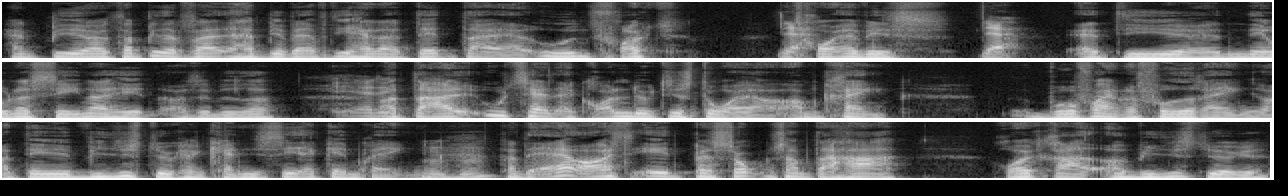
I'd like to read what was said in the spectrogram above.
han bliver, så bliver han bliver valgt, fordi han er den, der er uden frygt. Ja. Tror jeg, hvis Ja. At de øh, nævner senere hen, og så videre. Ja, det- Og der er utalt af grønlygthistorier omkring, hvorfor han har fået ringen, og det et viljestykke, han kanaliserer gennem ringen. Mhm. Mm-hmm. Så det er også en person, som der har ryggrad og viljestyrke,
